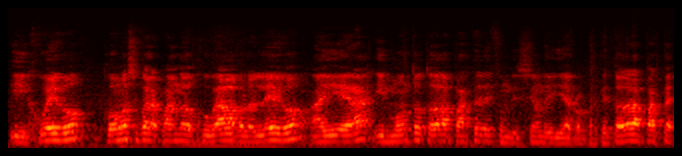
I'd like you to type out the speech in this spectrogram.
y juego como si fuera cuando jugaba con los Lego, ahí era, y monto toda la parte de fundición de hierro, porque toda la parte,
